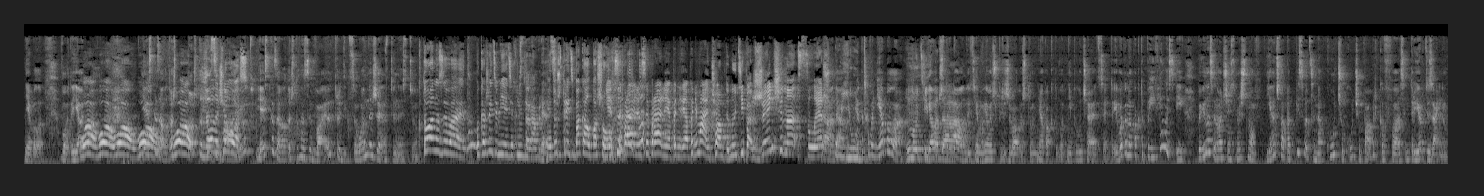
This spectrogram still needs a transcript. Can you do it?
не было. Вот, и я... Вау, вау, вау, вау. Я и сказала, то, что, вау, то, что что называют, началось? я и сказала, то, что называют традиционной женственностью. Кто называет? Покажите мне этих людей. старообрядцы. Это уже третий бокал пошел. Нет, все правильно, все правильно, я, пони- я понимаю, о чем ты. Ну, типа, женщина слэш Да, да. У меня такого не было. Ну, И типа, я очень да. страдала на эту тему. Я очень переживала, что у меня как-то вот не получается это. И вот оно как-то появилось, и появилось оно очень смешно. Я начала подписываться на кучу-кучу пабликов э, с интерьер-дизайном.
